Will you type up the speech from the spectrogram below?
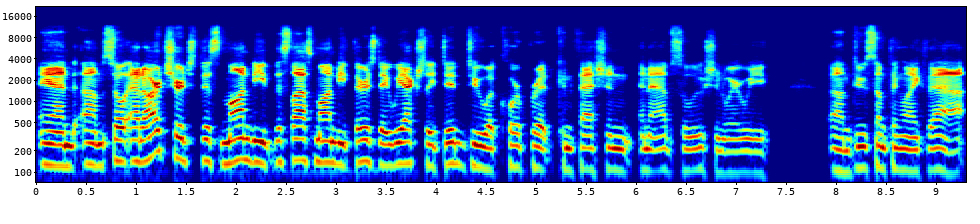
And um, so at our church this Monday, this last Monday, Thursday, we actually did do a corporate confession and absolution where we um, do something like that.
